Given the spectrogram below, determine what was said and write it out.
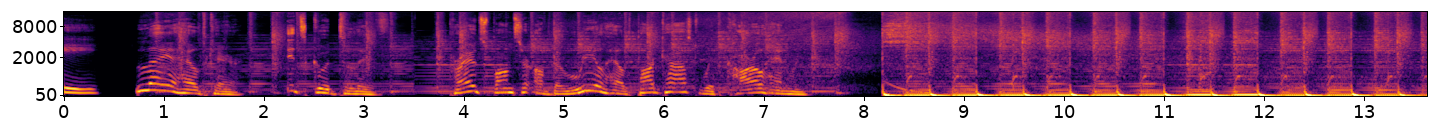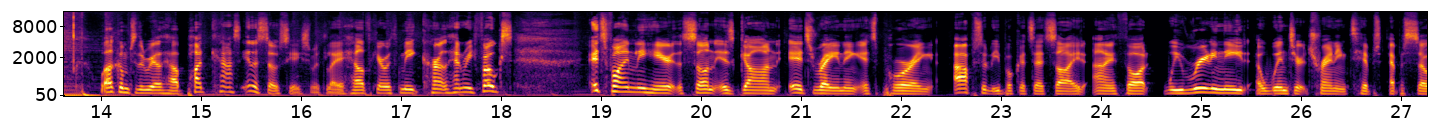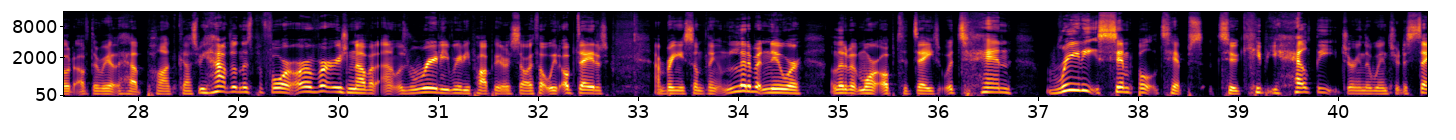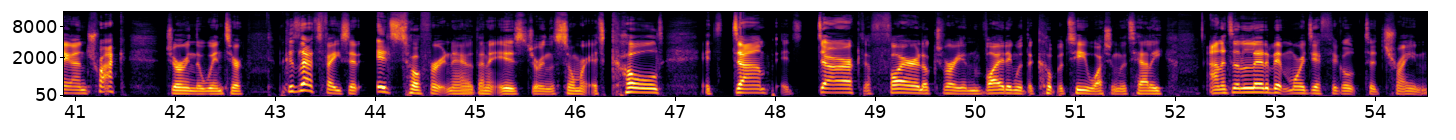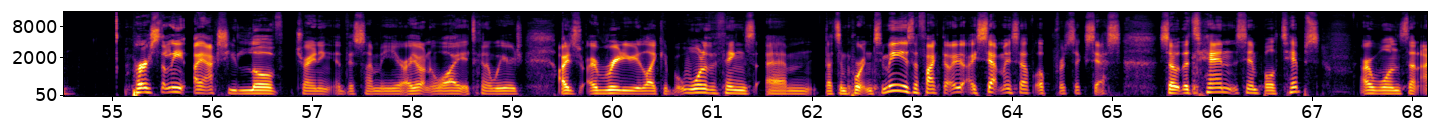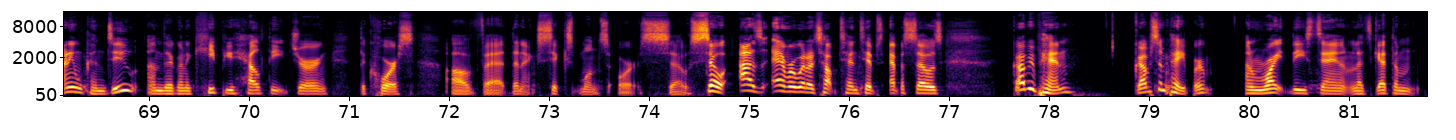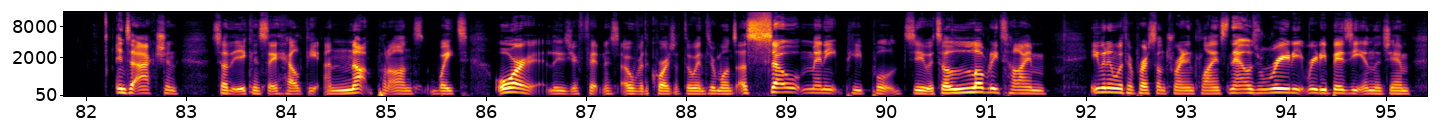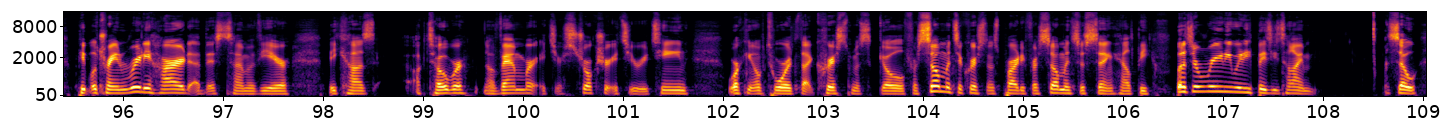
Laya Healthcare. It's good to live. Proud sponsor of the Real Health podcast with Carl Henry. Welcome to the Real Health podcast in association with Laya Healthcare with me, Carl Henry. Folks, it's finally here. The sun is gone. It's raining. It's pouring. Absolutely buckets outside. And I thought we really need a winter training tips episode of the Real Health podcast. We have done this before, or a version of it, and it was really, really popular. So I thought we'd update it and bring you something a little bit newer, a little bit more up to date with 10 really simple tips to keep you healthy during the winter, to stay on track during the winter. Because let's face it, it's tougher now than it is during the summer. It's cold, it's damp, it's dark, the fire looks very inviting with the cup of tea watching the telly, and it's a little bit more difficult to train. Personally, I actually love training at this time of year. I don't know why; it's kind of weird. I just, I really, really like it. But one of the things um, that's important to me is the fact that I, I set myself up for success. So the ten simple tips are ones that anyone can do, and they're going to keep you healthy during the course of uh, the next six months or so. So, as ever with our top 10 tips episodes, grab your pen, grab some paper, and write these down. Let's get them into action so that you can stay healthy and not put on weight or lose your fitness over the course of the winter months, as so many people do. It's a lovely time, even with our personal training clients. Now is really, really busy in the gym. People train really hard at this time of year because October, November, it's your structure, it's your routine, working up towards that Christmas goal. For some, it's a Christmas party, for some, it's just staying healthy, but it's a really, really busy time. So,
